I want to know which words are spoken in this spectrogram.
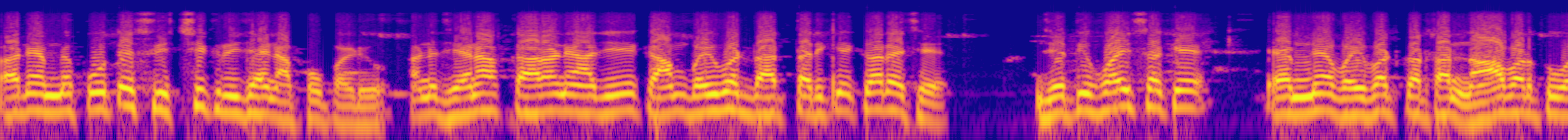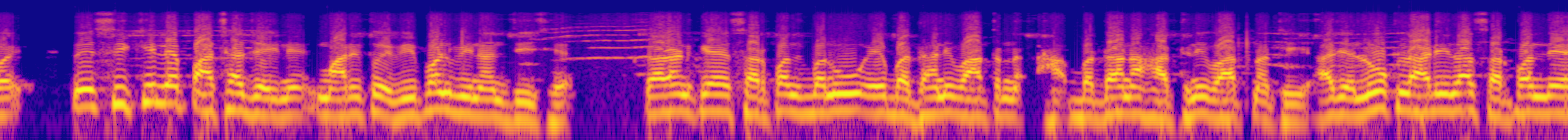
અને એમને પોતે સ્વૈચ્છિક રિઝાઇન આપવું પડ્યું. અને જેના કારણે આજે એ કામ વહીવટદાર તરીકે કરે છે. જેથી હોઈ શકે એમને વહીવટ કરતા ના આવડતું હોય. તો એ શીખી લે પાછા જઈને. મારી તો એવી પણ વિનંતી છે. કારણ કે સરપંચ બનવું એ બધાની વાત બધાના હાથની વાત નથી. આજે લોક લાડીલા સરપંચને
